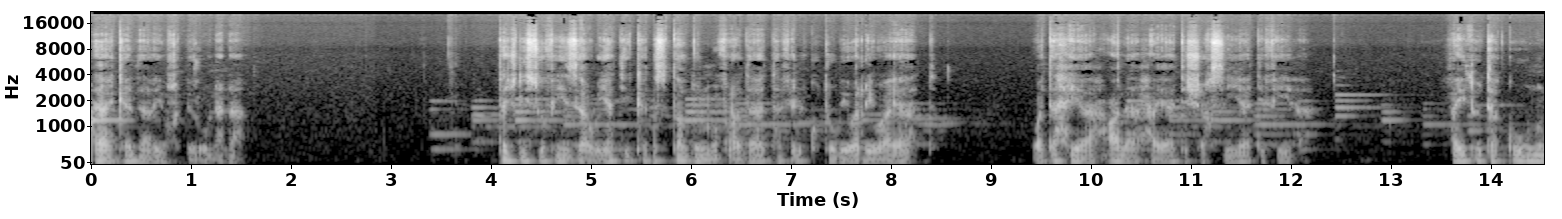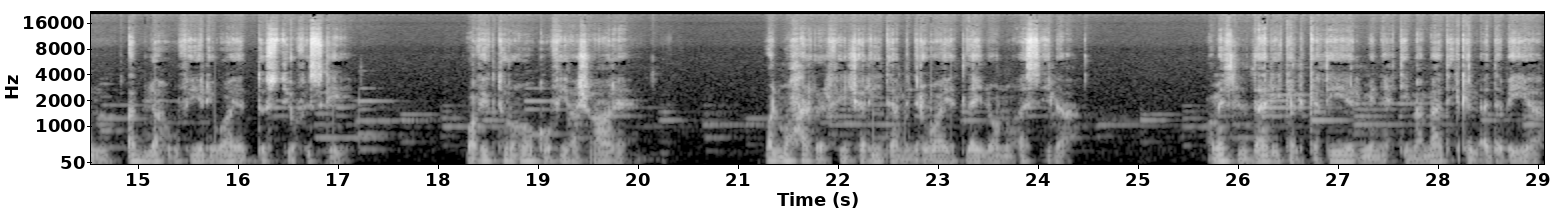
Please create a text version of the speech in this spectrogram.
هكذا يخبروننا. تجلس في زاويتك تصطاد المفردات في الكتب والروايات وتحيا على حياة الشخصيات فيها حيث تكون الأبله في رواية دوستويفسكي وفيكتور هوكو في أشعاره والمحرر في جريدة من رواية ليلون وأسئلة ومثل ذلك الكثير من اهتماماتك الأدبية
